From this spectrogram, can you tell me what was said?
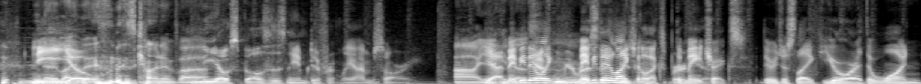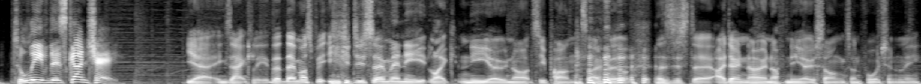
You know, Neo. like the- this kind of uh, Neo spells his name differently. I'm sorry. uh, yeah, Yeah, maybe does. they like from your maybe they like the, expert, the yeah. Matrix. They're just like you're the one to leave this country. Yeah, exactly. Th- There must be. You could do so many like neo-Nazi puns. I feel there's just. A, I don't know enough neo songs, unfortunately.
